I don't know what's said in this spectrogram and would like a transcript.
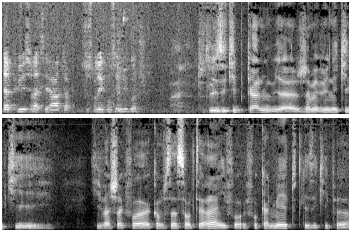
d'appuyer sur l'accélérateur? Ce sont des consignes du coach? Toutes les équipes calment. Il n'y a jamais vu une équipe qui, qui va chaque fois comme ça sur le terrain. Il faut, il faut calmer toutes les équipes, euh,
